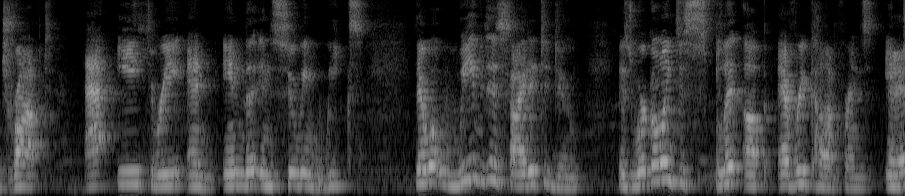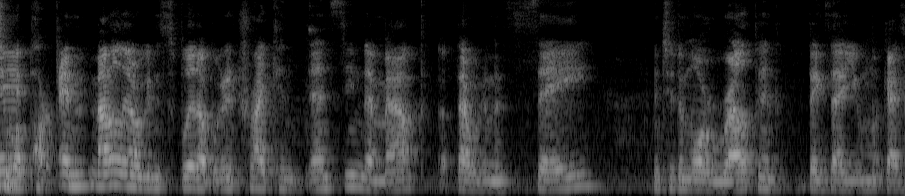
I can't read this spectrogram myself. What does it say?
dropped at e3 and in the ensuing weeks that what we've decided to do is we're going to split up every conference into and, a part And not only are we going to split up, we're going to try condensing the amount that we're going to say into the more relevant things that you guys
